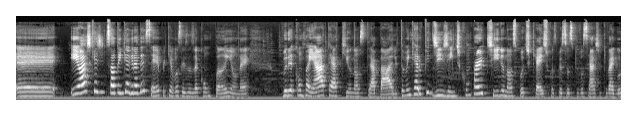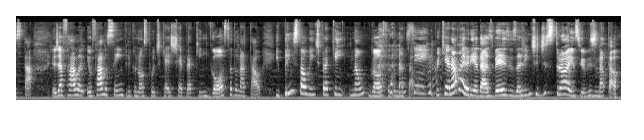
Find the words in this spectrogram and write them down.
É, E eu acho que a gente só tem que agradecer, porque vocês nos acompanham, né? Por acompanhar até aqui o nosso trabalho. Também quero pedir, gente, compartilhe o nosso podcast com as pessoas que você acha que vai gostar. Eu já falo, eu falo sempre que o nosso podcast é pra quem gosta do Natal e principalmente pra quem não gosta do Natal. Sim. Porque na maioria das vezes a gente destrói os filmes de Natal.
